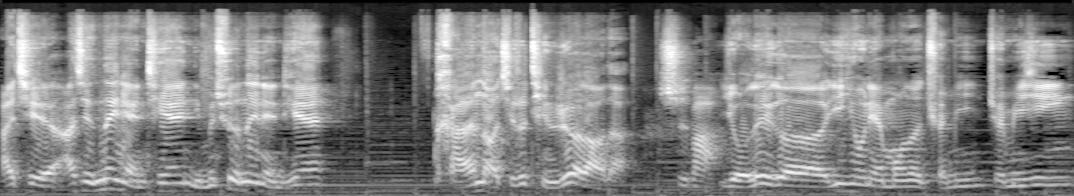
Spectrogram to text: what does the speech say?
而且而且那两天你们去的那两天，海南岛其实挺热闹的，是吧？有那个英雄联盟的全明全明星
